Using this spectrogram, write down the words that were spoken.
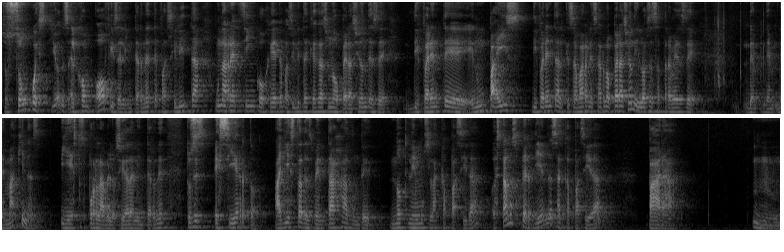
Entonces son cuestiones. El home office, el internet te facilita, una red 5G te facilita que hagas una operación desde diferente, en un país diferente al que se va a realizar la operación y lo haces a través de de, máquinas. Y esto es por la velocidad del Internet. Entonces, es cierto, hay esta desventaja donde no tenemos la capacidad, o estamos perdiendo esa capacidad para mm,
